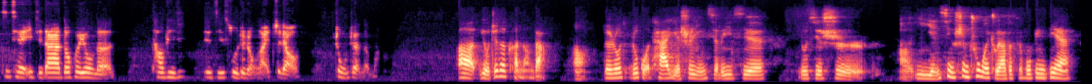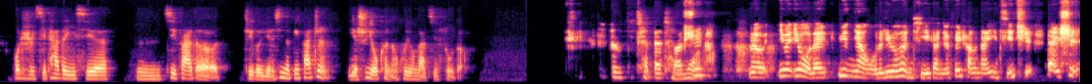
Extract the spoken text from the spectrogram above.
之前一直大家都会用的糖皮质激素这种来治疗重症的吗？呃，有这个可能的，嗯，对，如如果它也是引起了一些，尤其是。啊，以炎性渗出为主要的肺部病变，或者是其他的一些嗯继发的这个炎性的并发症，也是有可能会用到激素的。嗯，陈老师没有，因为因为我在酝酿我的这个问题，感觉非常的难以启齿。但是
